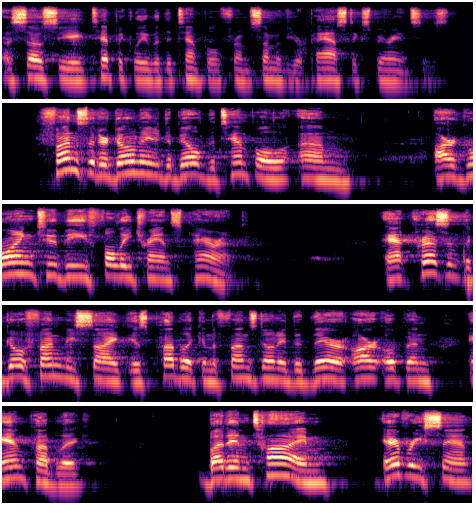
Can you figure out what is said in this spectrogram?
associate typically with the temple from some of your past experiences. Funds that are donated to build the temple um, are going to be fully transparent. At present, the GoFundMe site is public and the funds donated there are open and public. But in time, every cent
